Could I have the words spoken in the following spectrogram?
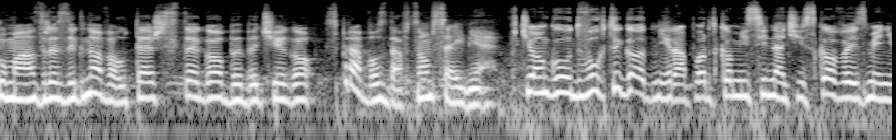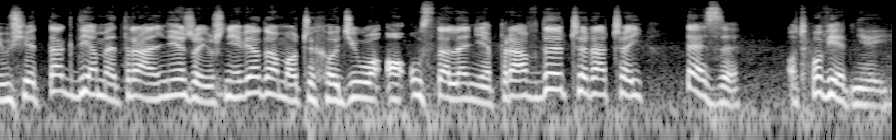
Czuma zrezygnował też z tego, by być jego sprawozdawcą w Sejmie. W ciągu dwóch tygodni raport Komisji Naciskowej zmienił się tak diametralnie, że już nie wiadomo, czy chodziło o ustalenie prawdy, czy raczej tezy odpowiedniej.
